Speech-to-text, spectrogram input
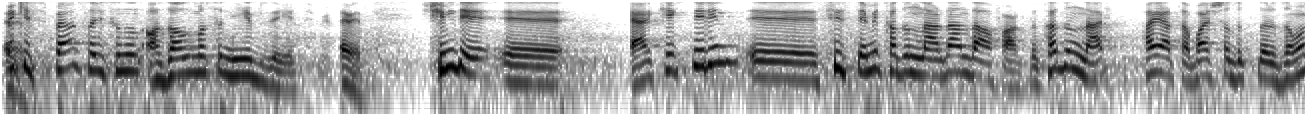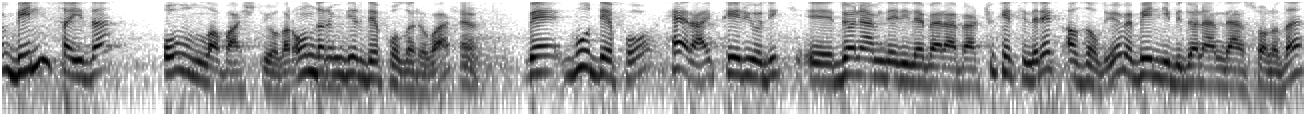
Peki sperm sayısının azalması niye bize yetmiyor? Evet. Şimdi e, erkeklerin e, sistemi kadınlardan daha farklı. Kadınlar hayata başladıkları zaman belli sayıda ovumla başlıyorlar. Onların bir depoları var. Evet. Ve bu depo her ay periyodik e, dönemleriyle beraber tüketilerek azalıyor ve belli bir dönemden sonra da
